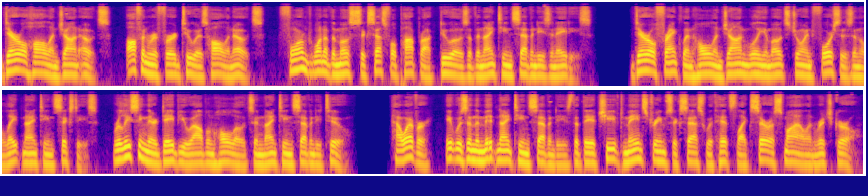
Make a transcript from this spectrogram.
Daryl Hall and John Oates, often referred to as Hall and Oates, formed one of the most successful pop rock duos of the 1970s and 80s. Daryl Franklin Hohl and John William Oates joined forces in the late 1960s, releasing their debut album Whole Oats in 1972. However, it was in the mid 1970s that they achieved mainstream success with hits like Sara Smile and Rich Girl.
